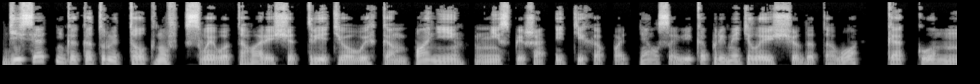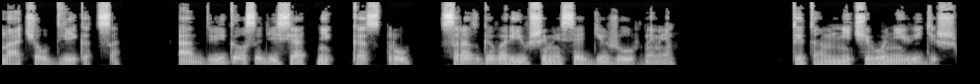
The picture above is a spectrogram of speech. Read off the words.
Десятника, который, толкнув своего товарища третьего в их компании, не спеша и тихо поднялся, Вика приметила еще до того, как он начал двигаться. А двигался десятник к костру с разговорившимися дежурными. «Ты там ничего не видишь?»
